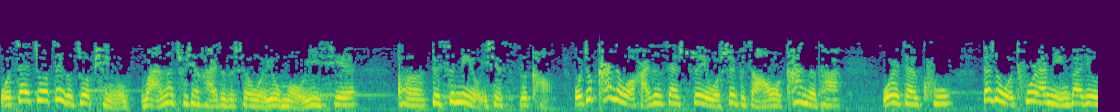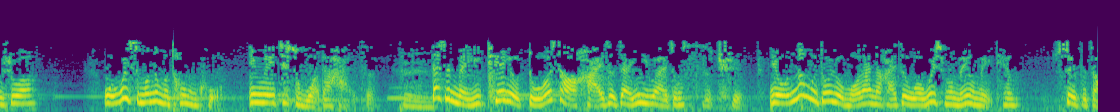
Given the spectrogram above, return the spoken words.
我在做这个作品完了出现孩子的时候，我有某一些呃对生命有一些思考。我就看着我孩子在睡，我睡不着，我看着他，我也在哭。但是我突然明白，就是说我为什么那么痛苦？因为这是我的孩子，对。但是每一天有多少孩子在意外中死去？有那么多有磨难的孩子，我为什么没有每天睡不着，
